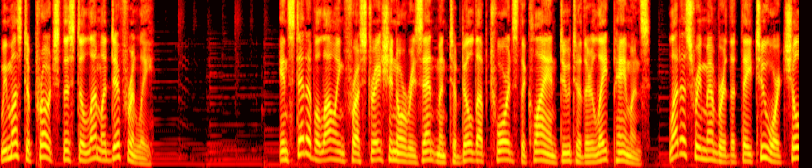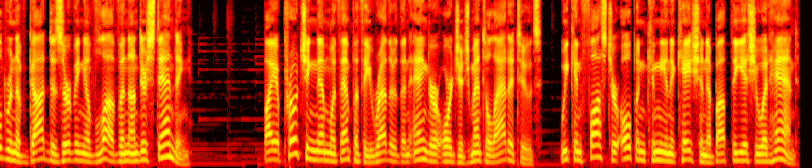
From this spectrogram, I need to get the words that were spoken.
we must approach this dilemma differently. Instead of allowing frustration or resentment to build up towards the client due to their late payments, let us remember that they too are children of God deserving of love and understanding. By approaching them with empathy rather than anger or judgmental attitudes, we can foster open communication about the issue at hand.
